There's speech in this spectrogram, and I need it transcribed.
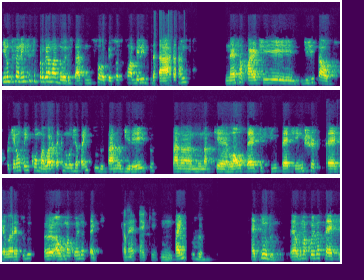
E não precisa nem ser programadores, tá? Como você falou, pessoas com habilidades nessa parte digital, porque não tem como. Agora a tecnologia está em tudo, tá no direito, tá na, no, na que é law tech, fintech, insurtech, agora é tudo alguma coisa tech, né? Tech. Hum, em tudo. É tudo, é alguma coisa tech.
